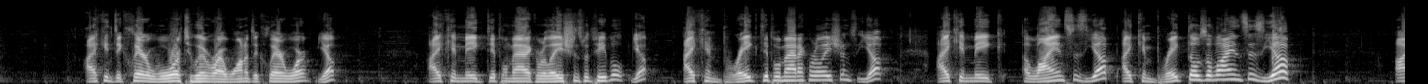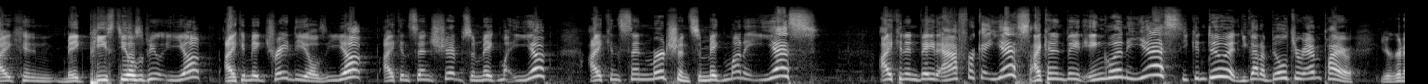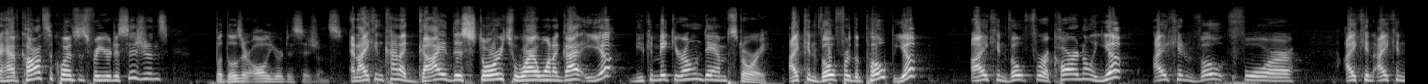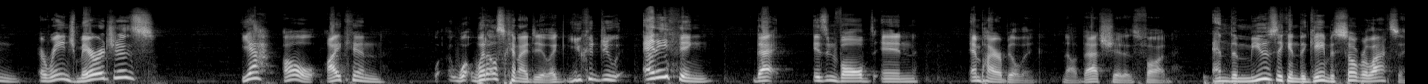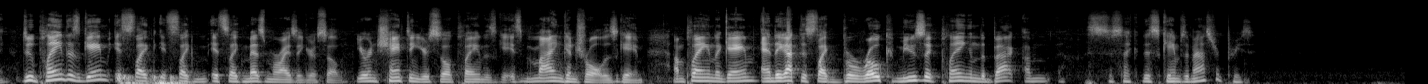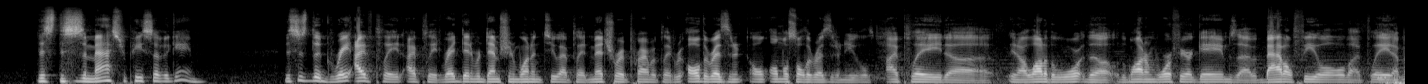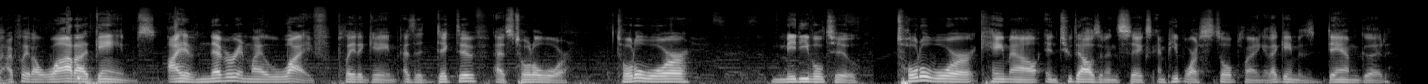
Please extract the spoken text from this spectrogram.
I can declare war to whoever I want to declare war. Yep. I can make diplomatic relations with people. Yep. I can break diplomatic relations. Yep. I can make alliances. Yep. I can break those alliances. Yep. I can make peace deals with people. Yup. I can make trade deals. Yup. I can send ships and make money. Yup. I can send merchants and make money. Yes. I can invade Africa. Yes. I can invade England. Yes. You can do it. You got to build your empire. You're going to have consequences for your decisions, but those are all your decisions. And I can kind of guide this story to where I want to guide it. Yup. You can make your own damn story. I can vote for the Pope. Yup. I can vote for a cardinal. Yup. I can vote for. I can I can arrange marriages. Yeah. Oh, I can. What what else can I do? Like you can do anything that is involved in empire building. Now that shit is fun. And the music in the game is so relaxing. Dude, playing this game, it's like it's like it's like mesmerizing yourself. You're enchanting yourself playing this game. It's mind control this game. I'm playing the game and they got this like baroque music playing in the back. I'm this is like this game's a masterpiece. This this is a masterpiece of a game. This is the great I've played. I played Red Dead Redemption one and two. I played Metroid Prime. I played all the Resident, almost all the Resident Evils. I played, uh, you know, a lot of the war, the, the Modern Warfare games. Uh, Battlefield. I played. I, I played a lot of games. I have never in my life played a game as addictive as Total War. Total War, Medieval Two. Total War came out in 2006, and people are still playing it. That game is damn good.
